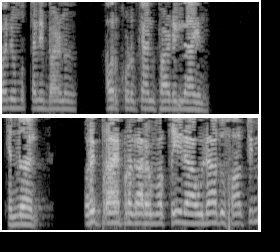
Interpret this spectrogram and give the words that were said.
ബനു മുത്തലിബാണ്. അവർ കൊടുക്കാൻ പാടില്ല എന്ന്. എന്നാൽ ഒരഭിപ്രായ പ്രകാരം വക്കീല ഉലാദു ഫാത്തിമ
